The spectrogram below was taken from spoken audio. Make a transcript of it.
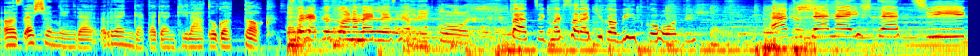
Az eseményre rengetegen kilátogattak. Szeretnük volna megnézni a Bitkohót. Tetszik, meg szeretjük a Bitkohót is. Hát a zene is tetszik,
